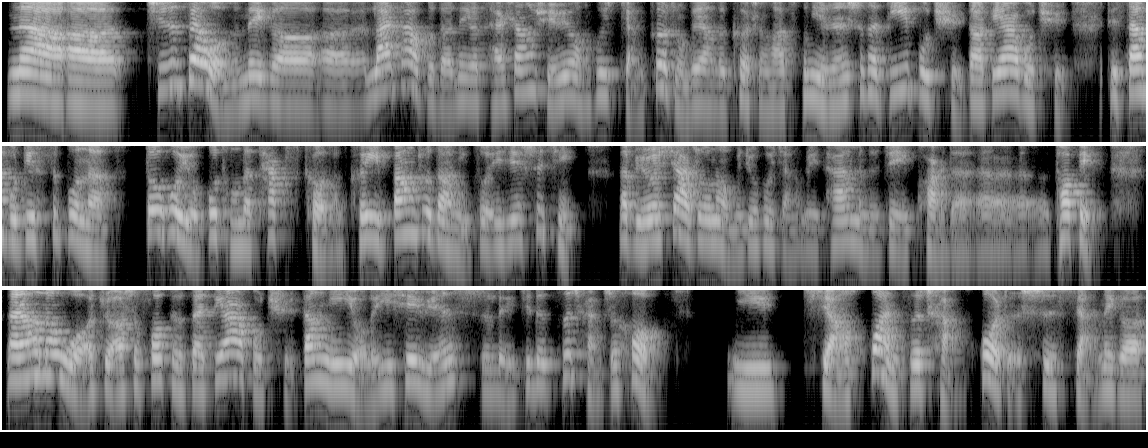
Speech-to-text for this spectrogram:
那呃，其实，在我们那个呃 Light Up 的那个财商学院，我们会讲各种各样的课程啊，从你人生的第一步曲到第二步曲、第三步、第四步呢，都会有不同的 tax code，可以帮助到你做一些事情。那比如说下周呢，我们就会讲 retirement 的这一块的呃 topic。那然后呢，我主要是 focus 在第二部曲。当你有了一些原始累积的资产之后，你想换资产，或者是想那个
